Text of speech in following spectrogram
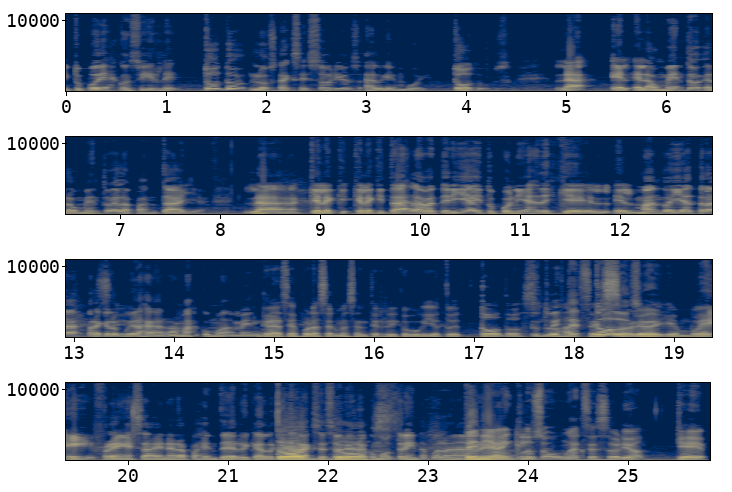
y tú podías conseguirle todos los accesorios al Game Boy, todos. La, el, el aumento, el aumento de la pantalla. La, que, le, que le quitabas la batería y tú ponías dizque, el, el mando ahí atrás para que lo pudieras agarrar más cómodamente. Gracias por hacerme sentir rico porque yo tuve todos Tú los accesorios todos. de Game Boy. Ey, Fren, esa vaina era para gente rica. Cada Todos. accesorio era como 30 para la Tenía arriba. incluso un accesorio que,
